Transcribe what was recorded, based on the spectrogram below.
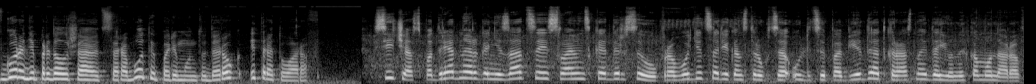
В городе продолжаются работы по ремонту дорог и тротуаров. Сейчас подрядной организацией «Славянская ДРСУ» проводится реконструкция улицы Победы от Красной до Юных коммунаров.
